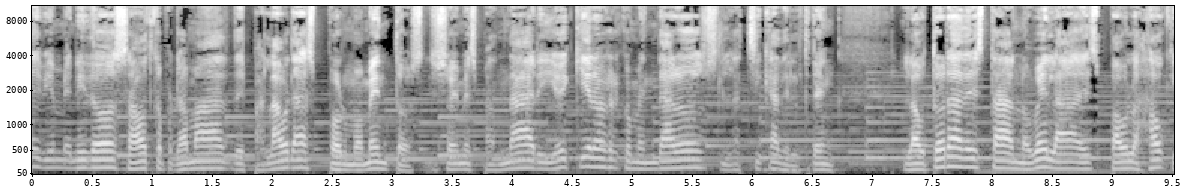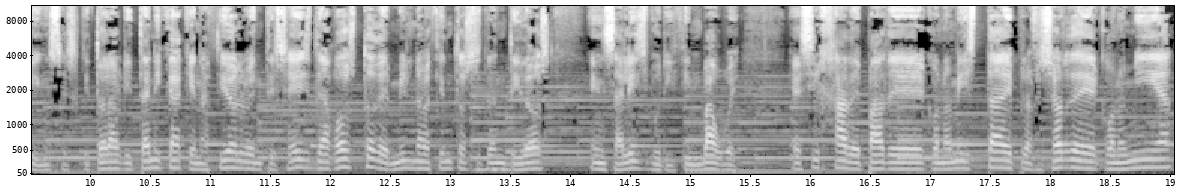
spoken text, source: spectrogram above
y bienvenidos a otro programa de Palabras por Momentos. Yo soy Mespandar y hoy quiero recomendaros La chica del tren. La autora de esta novela es Paula Hawkins, escritora británica que nació el 26 de agosto de 1972 en Salisbury, Zimbabue. Es hija de padre economista y profesor de economía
